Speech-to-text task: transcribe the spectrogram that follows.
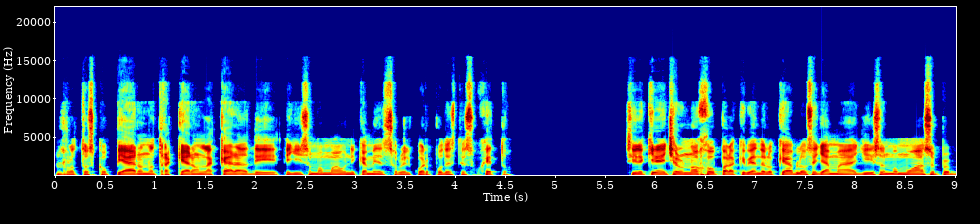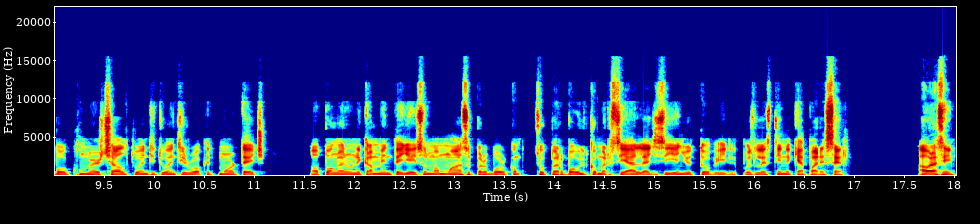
rotoscopiaron o traquearon la cara de, Jason Momoa únicamente sobre el cuerpo de este sujeto. Si le quieren echar un ojo para que vean de lo que hablo, se llama Jason Momoa Super Bowl Commercial 2020 Rocket Mortgage. O pongan únicamente Jason Momoa Super Bowl, Super Bowl Comercial allí en YouTube y pues les tiene que aparecer. Ahora sí,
